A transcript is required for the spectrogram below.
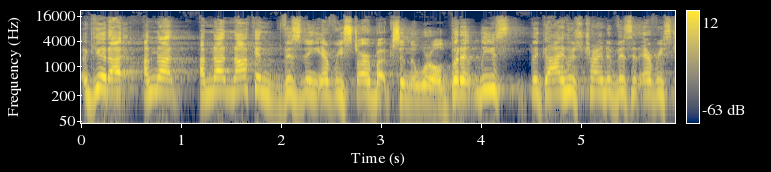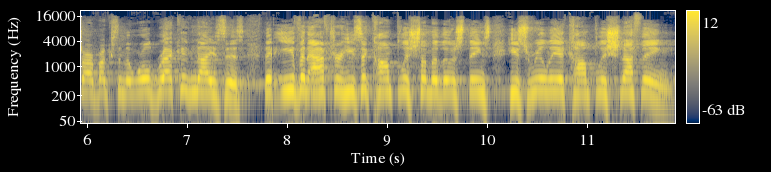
Again, I, am not, I'm not knocking visiting every Starbucks in the world, but at least the guy who's trying to visit every Starbucks in the world recognizes that even after he's accomplished some of those things, he's really accomplished nothing.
